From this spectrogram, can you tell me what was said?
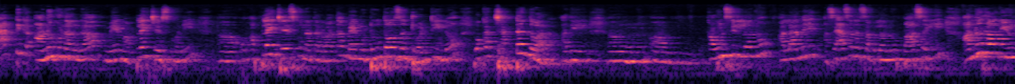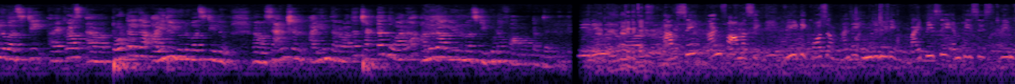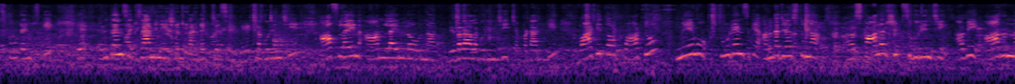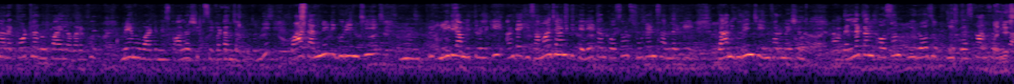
యాక్ట్కి అనుగుణంగా మేము అప్లై చేసుకొని అప్లై చేసుకున్న తర్వాత మేము టూ థౌజండ్ ట్వంటీలో ఒక చట్టం ద్వారా అది కౌన్సిల్లోనూ అలానే శాసనసభలోనూ పాస్ అయ్యి అనురాగ్ యూనివర్సిటీ అక్రాస్ టోటల్గా ఐదు యూనివర్సిటీలు శాంక్షన్ అయిన తర్వాత చట్టం ద్వారా అనురాగ్ యూనివర్సిటీ కూడా ఫామ్ అవటం జరిగింది. నర్సింగ్ అండ్ ఫార్మసీ వీటి కోసం అంటే ఇంజనీరింగ్ బైపీసీ ఎంపీసీ స్ట్రీమ్ స్టూడెంట్స్కి ఎంట్రన్స్ ఎగ్జామినేషన్ కండక్ట్ చేసే డేట్ల గురించి ఆఫ్లైన్ ఆన్లైన్లో ఉన్న వివరాల గురించి చెప్పడానికి వాటితో పాటు మేము స్టూడెంట్స్కి అందజేస్తున్న స్కాలర్షిప్స్ గురించి అవి ఆరున్నర కోట్ల రూపాయల వరకు మేము వాటిని స్కాలర్షిప్స్ ఇవ్వటం జరుగుతుంది. వాటన్నిటి గురించి మీడియా మిత్రులకి అంటే ఈ సమాజానికి తెలియటం కోసం స్టూడెంట్స్ అందరికీ దాని గురించి ఇన్ఫర్మేషన్ వెళ్ళటం కోసం ఈరోజు ఈ ప్రెస్ కాన్ఫరెన్స్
